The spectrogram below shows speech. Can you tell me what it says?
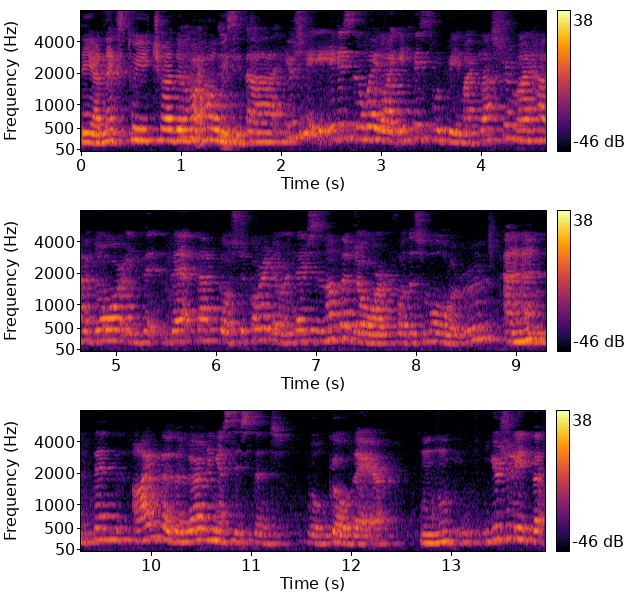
they are next to each other. How, how is it? Uh, usually it is in a way like if this would be my classroom, I have a door in the, that, that goes to corridor, and there's another door for the smaller room, and, Mhm. and then either the learning assistant will go there. hmm Usually the,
